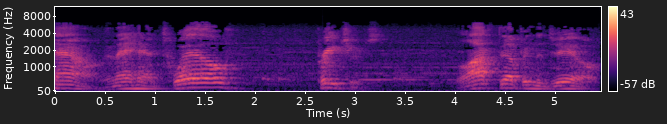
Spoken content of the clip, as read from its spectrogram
town, and they had 12 preachers locked up in the jail.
